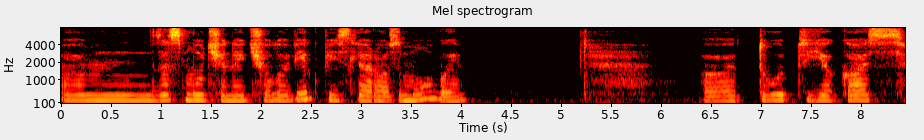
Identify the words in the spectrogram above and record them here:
Ем, засмучений чоловік після розмови. Е, Тут якась,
